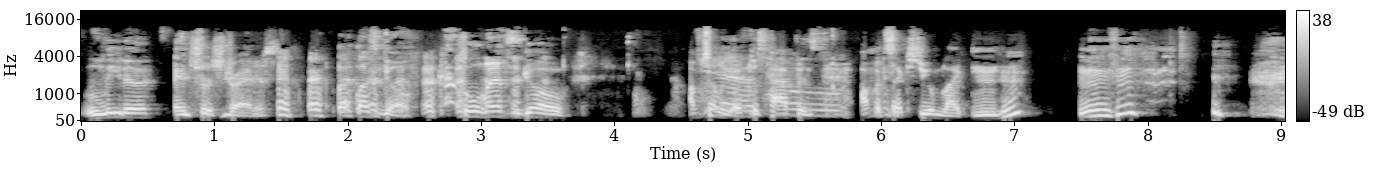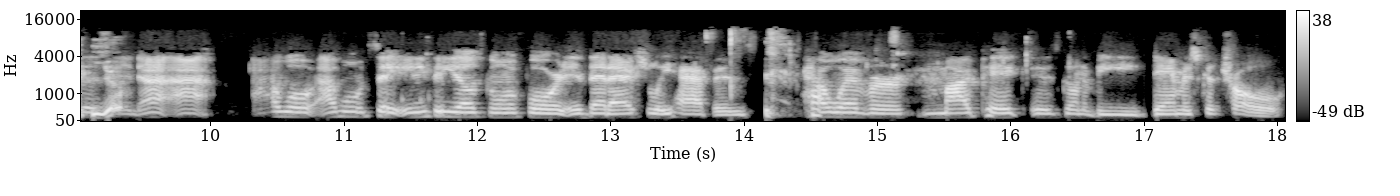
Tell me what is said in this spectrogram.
Lita, and Trish Stratus. Let, us go. Let's go. I'm telling you, if this happens, I'm going to text you. I'm like, mm hmm. Mm hmm. Yep. Listen, I, I will. I won't say anything else going forward if that actually happens. However, my pick is going to be Damage Control.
